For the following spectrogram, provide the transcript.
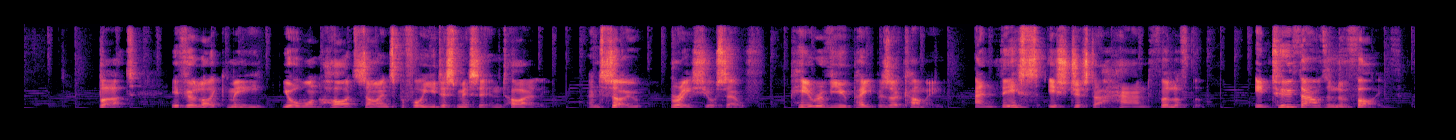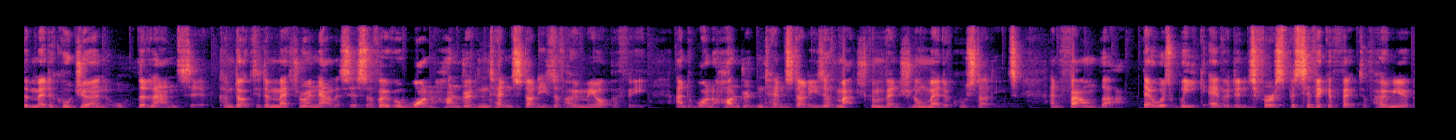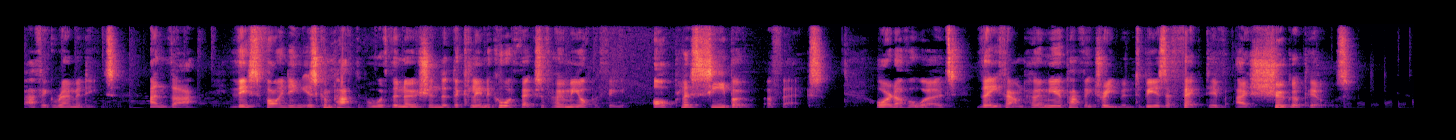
But, if you're like me, you'll want hard science before you dismiss it entirely. And so, brace yourself. Peer review papers are coming, and this is just a handful of them. In 2005, the medical journal, The Lancet, conducted a meta-analysis of over 110 studies of homeopathy and 110 studies of matched conventional medical studies, and found that there was weak evidence for a specific effect of homeopathic remedies, and that this finding is compatible with the notion that the clinical effects of homeopathy are placebo effects. Or in other words, they found homeopathic treatment to be as effective as sugar pills.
